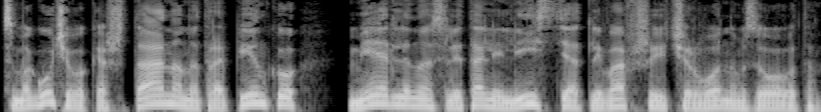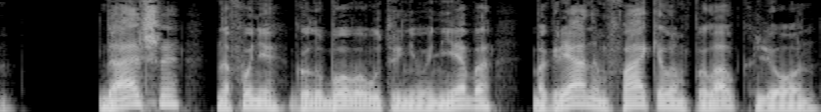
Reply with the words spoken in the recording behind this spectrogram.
С могучего каштана на тропинку медленно слетали листья, отливавшие червонным золотом. Дальше, на фоне голубого утреннего неба, багряным факелом пылал клен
